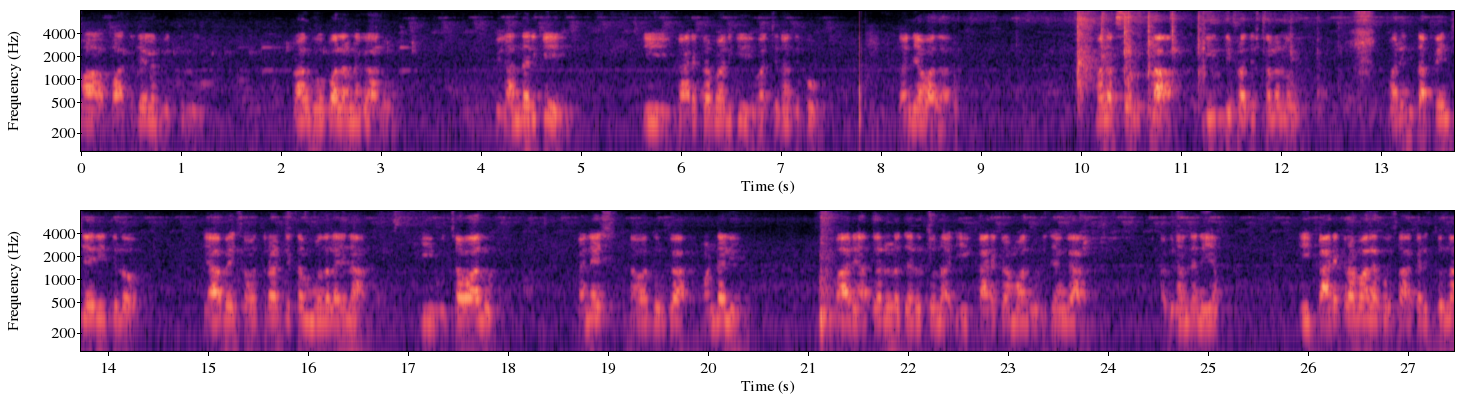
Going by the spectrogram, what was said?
మా పాతికేయుల మిత్రులు రామ్ గోపాలన్న గారు వీరందరికీ ఈ కార్యక్రమానికి వచ్చినందుకు ధన్యవాదాలు. మన కొట్ల కీర్తి ప్రతిష్టలను మరింత పెంచే రీతిలో యాభై సంవత్సరాల క్రితం మొదలైన ఈ ఉత్సవాలు గణేష్ నవదుర్గ మండలి వారి ఆధ్వర్యంలో జరుగుతున్న ఈ కార్యక్రమాలు నిజంగా అభినందనీయం. ఈ కార్యక్రమాలకు సహకరిస్తున్న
